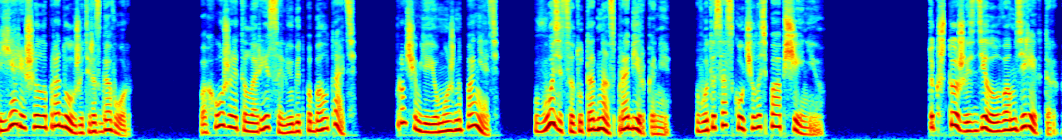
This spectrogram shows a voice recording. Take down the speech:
я решила продолжить разговор. Похоже, эта Лариса любит поболтать. Впрочем, ее можно понять. Возится тут одна с пробирками, вот и соскучилась по общению. «Так что же сделал вам директор?»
